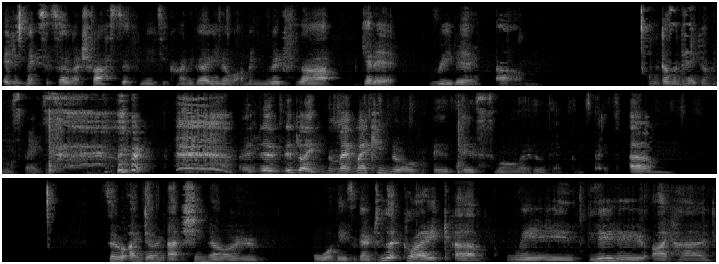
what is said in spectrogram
it just makes it so much faster for me to kind of go you know what I'm in the mood for that get it read it um, and it doesn't take up any space. it, it's like my, my Kindle is, is small, it doesn't take up any space. Um, so I don't actually know what these are going to look like. Um, with Lulu, I had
